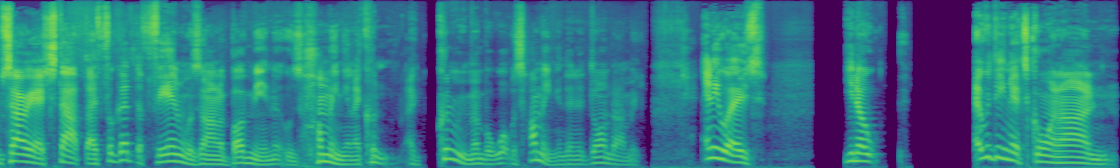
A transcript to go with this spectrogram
I'm sorry I stopped. I forgot the fan was on above me and it was humming and I couldn't I couldn't remember what was humming and then it dawned on me. Anyways, you know, everything that's going on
